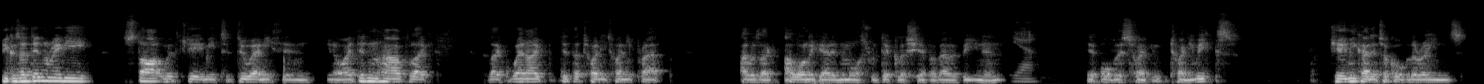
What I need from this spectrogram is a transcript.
because I didn't really start with Jamie to do anything. You know, I didn't have like, like when I did the 2020 prep, I was like, I want to get in the most ridiculous shape I've ever been in. yeah over this 20, 20 weeks. Jamie kind of took over the reins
